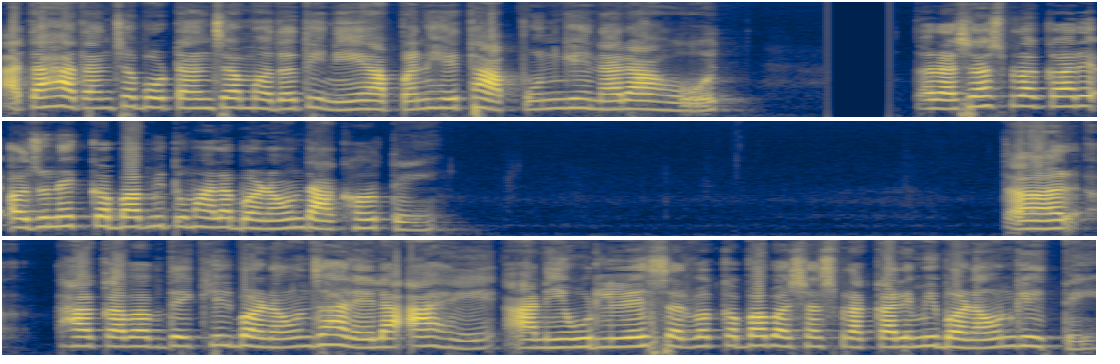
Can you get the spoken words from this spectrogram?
आता हातांच्या बोटांच्या मदतीने आपण हे थापून घेणार आहोत. तर अशाच प्रकारे अजून एक कबाब मी तुम्हाला बनवून दाखवते. तर हा कबाब देखील बनवून झालेला आहे आणि उरलेले सर्व कबाब अशाच प्रकारे मी बनवून घेते.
